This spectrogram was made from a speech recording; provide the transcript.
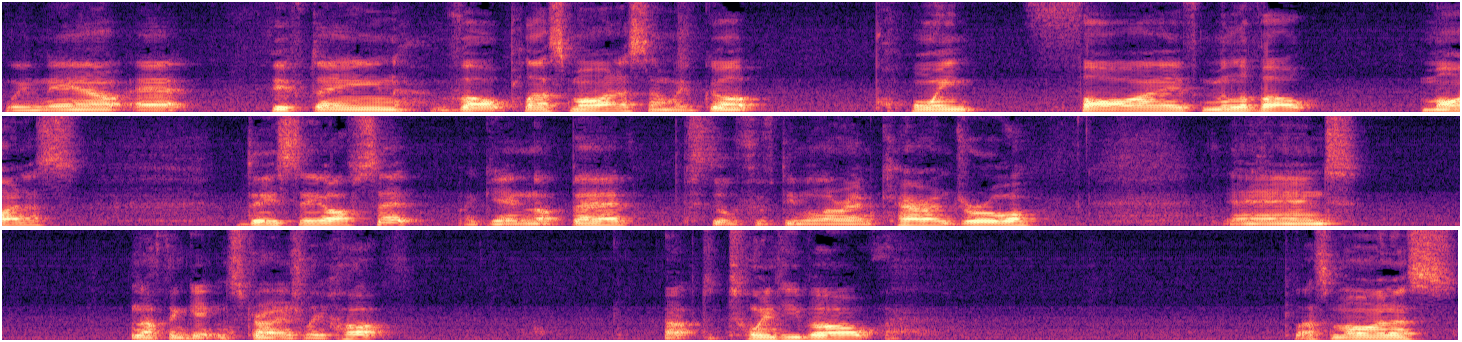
We're now at 15 volt plus minus and we've got 0.5 millivolt minus DC offset. Again not bad. Still 50 milliamp current draw. And nothing getting strangely hot. Up to 20 volt plus minus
